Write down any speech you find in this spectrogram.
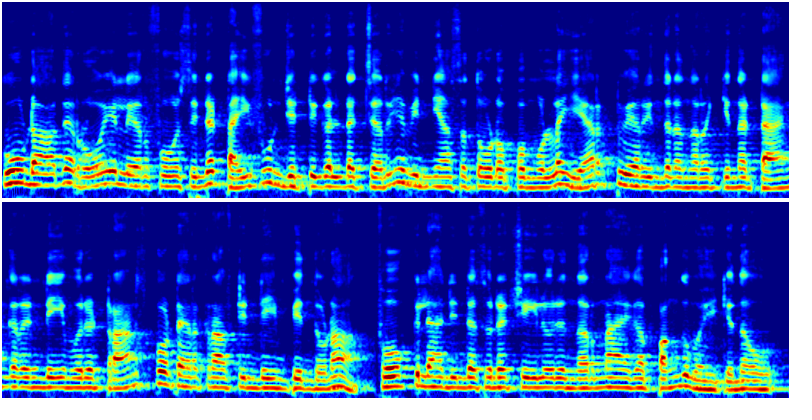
കൂടാതെ റോയൽ എയർഫോഴ്സിന്റെ ടൈഫൂൺ ജെറ്റുകളുടെ ചെറിയ വിന്യാസത്തോടൊപ്പമുള്ള എയർ ടു എയർ ഇന്ധനം നിറയ്ക്കുന്ന ടാങ്കറിന്റെയും ഒരു ട്രാൻസ്പോർട്ട് എയർക്രാഫ്റ്റിന്റെയും പിന്തുണ ഫോക്ലാൻഡിന്റെ സുരക്ഷയിൽ ഒരു നിർണായക പങ്ക് വഹിക്കുന്നു.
